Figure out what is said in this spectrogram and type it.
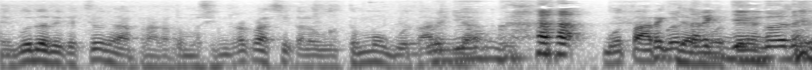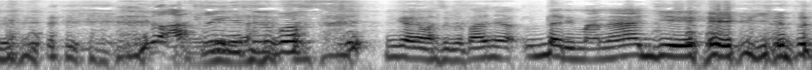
ya gue dari kecil nggak pernah ketemu sinterklas sih kalau ketemu gue tarik Gue juga. gue tarik Gua tarik janggutnya. jenggot. Itu asli nggak sih lu, bos? Enggak, langsung gue tanya, lu dari mana aja gitu.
